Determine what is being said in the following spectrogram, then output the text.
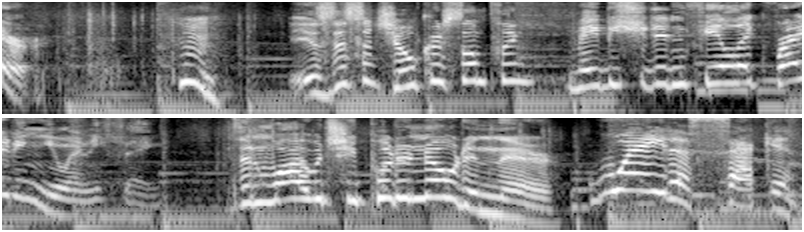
there. Hmm. Is this a joke or something? Maybe she didn't feel like writing you anything. Then why would she put a note in there? Wait a second.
